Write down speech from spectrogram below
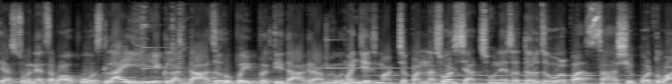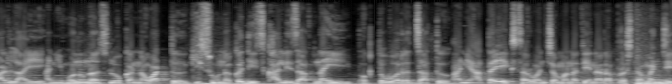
त्या सोन्याचा भाव पोहोचला आहे एक लाख दहा हजार रुपये प्रति दहा ग्रामीवर. म्हणजेच मागच्या पन्नास वर्षात सोन्याचा दर जवळपास सहाशे पट वाढला आहे आणि म्हणूनच लोकांना वाटतं की सोनं कधीच खाली जात नाही फक्त वरच जातं. आणि आता एक सर्वांच्या मनात येणारा प्रश्न म्हणजे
